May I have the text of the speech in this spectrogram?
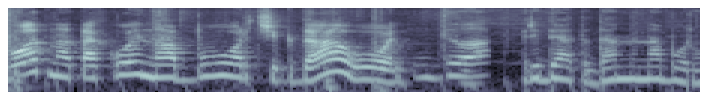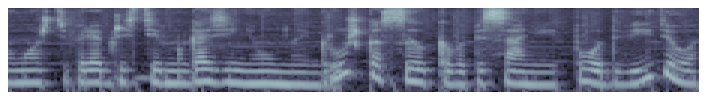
вот на такой наборчик, да, Оль? Да. Ребята, данный набор вы можете приобрести в магазине «Умная игрушка», ссылка в описании под видео.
